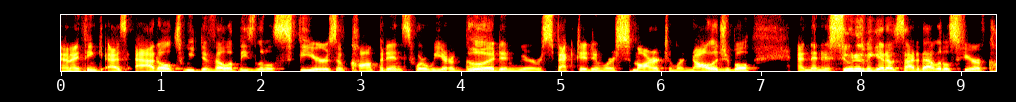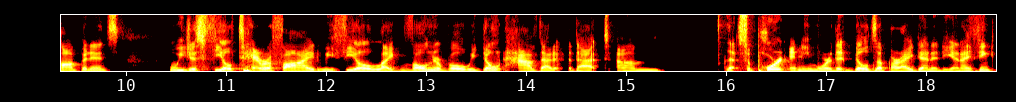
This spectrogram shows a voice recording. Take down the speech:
And I think as adults, we develop these little spheres of competence where we are good and we are respected and we're smart and we're knowledgeable. And then as soon as we get outside of that little sphere of competence, we just feel terrified. We feel like vulnerable. We don't have that that um, that support anymore that builds up our identity. And I think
